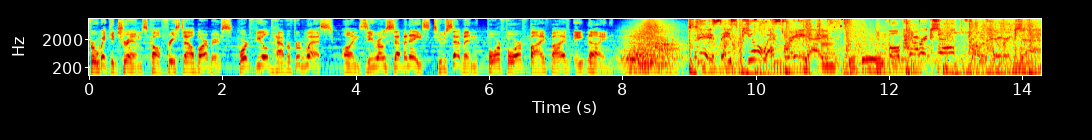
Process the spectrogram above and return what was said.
For wicked trims, call Freestyle Barbers, Portfield, Haverfordwest, on 07827 445589. This is Pure West Radio. For Pembrokeshire, from Pembrokeshire.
